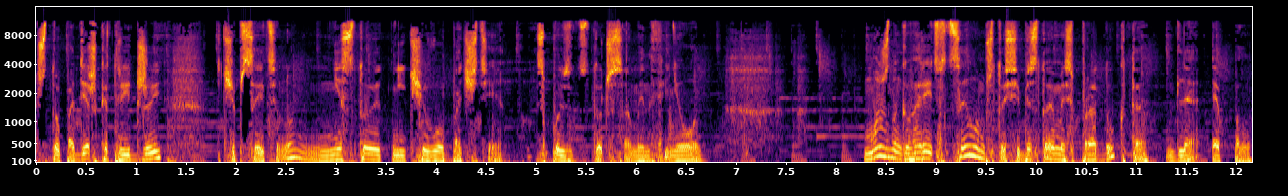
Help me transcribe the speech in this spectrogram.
Что поддержка 3G в чипсете ну, не стоит ничего почти. Используется тот же самый Infineon. Можно говорить в целом, что себестоимость продукта для Apple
